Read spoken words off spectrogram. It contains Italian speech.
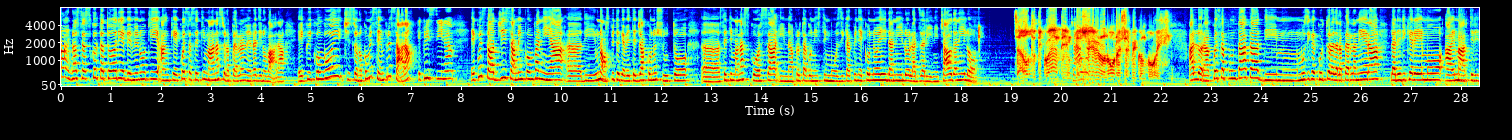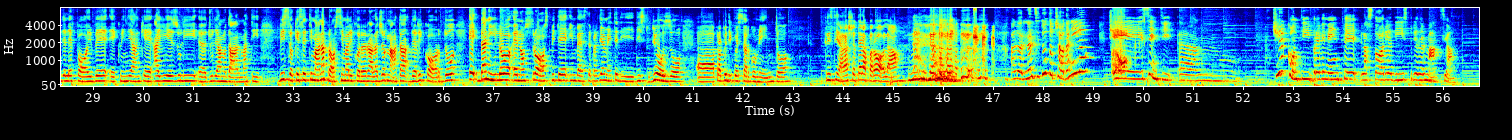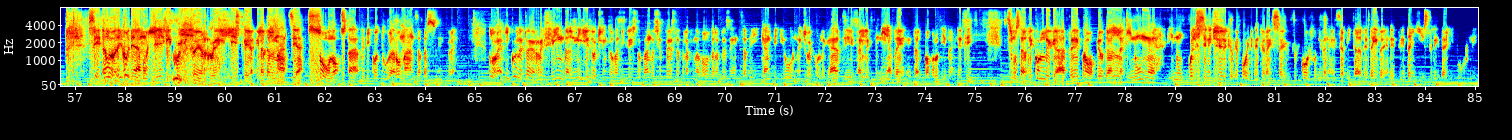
ai nostri ascoltatori e benvenuti anche questa settimana sulla Perla Nera di Novara. E qui con voi ci sono come sempre Sara e Cristina. E quest'oggi siamo in compagnia eh, di un ospite che avete già conosciuto eh, settimana scorsa in Protagonisti in Musica, quindi è con noi Danilo Lazzarini. Ciao Danilo! Ciao a tutti quanti, è un Ciao. piacere e un onore essere qui con voi. Allora, questa puntata di mm, musica e cultura della Perla Nera la dedicheremo ai martiri delle foibe e quindi anche agli esuli eh, Giuliano Dalmati, visto che settimana prossima ricorrerà la giornata del ricordo e Danilo è nostro ospite in veste praticamente di, di studioso eh, proprio di questo argomento. Cristina, lascio a te la parola. Allora, innanzitutto ciao Danilo. Ciao. E senti, ehm, ci racconti brevemente la storia di Istria del Mazia? Sì, allora ricordiamoci che quelle terre, l'Istria e la Dalmazia, sono state di cultura romanza da sempre. Allora, in quelle terre, fin dal 1200 a.C., quando si attesta per la prima volta la presenza dei campi diurni, cioè collegati all'etnia veneta, al popolo di Veneti, sono state collegate proprio dal- in, un, in un quel semicerchio che poi diventerà in seguito il Golfo di Venezia, abitate dai Veneti, dagli Istri e dai Ligurni.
